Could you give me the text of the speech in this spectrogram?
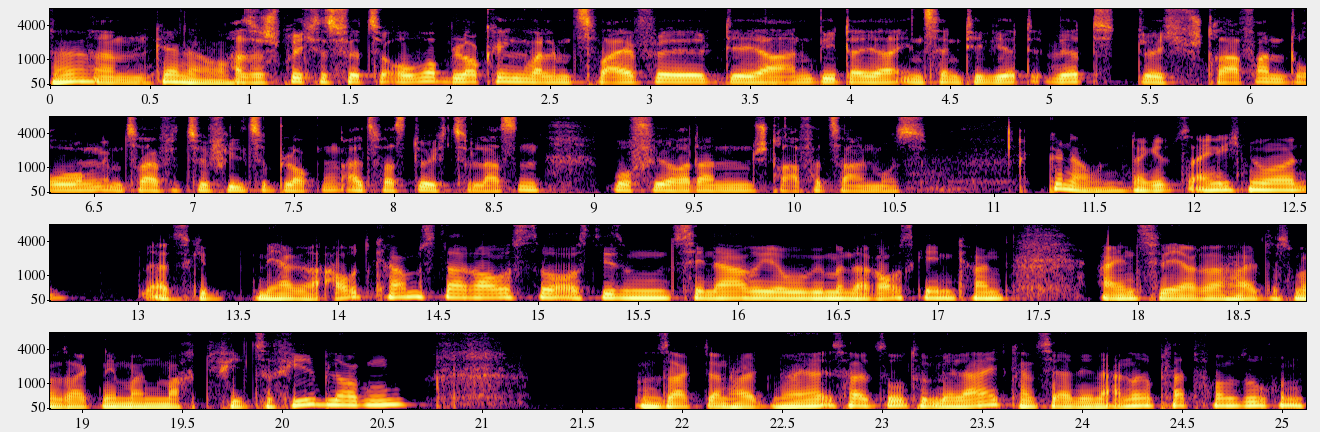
Ne? Ähm, genau. Also sprich, es führt zu Overblocking, weil im Zweifel der Anbieter ja incentiviert wird, durch Strafandrohungen im Zweifel zu viel zu blocken, als was durchzulassen, wofür er dann Strafe zahlen muss. Genau, da gibt es eigentlich nur, also es gibt mehrere Outcomes daraus, so aus diesem Szenario, wie man da rausgehen kann. Eins wäre halt, dass man sagt, nee, man macht viel zu viel Bloggen und sagt dann halt, naja, ist halt so, tut mir leid, kannst ja eine andere Plattform suchen.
